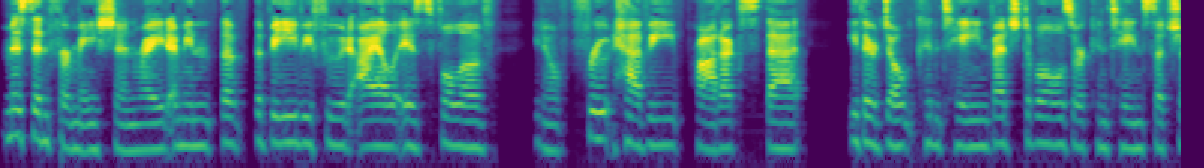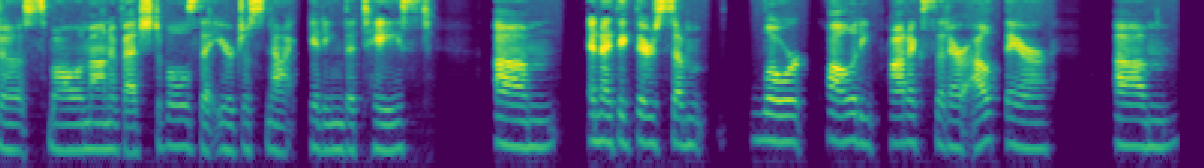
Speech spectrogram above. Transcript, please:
misinformation, right? I mean, the the baby food aisle is full of, you know, fruit heavy products that either don't contain vegetables or contain such a small amount of vegetables that you're just not getting the taste. Um, and I think there's some lower quality products that are out there um,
